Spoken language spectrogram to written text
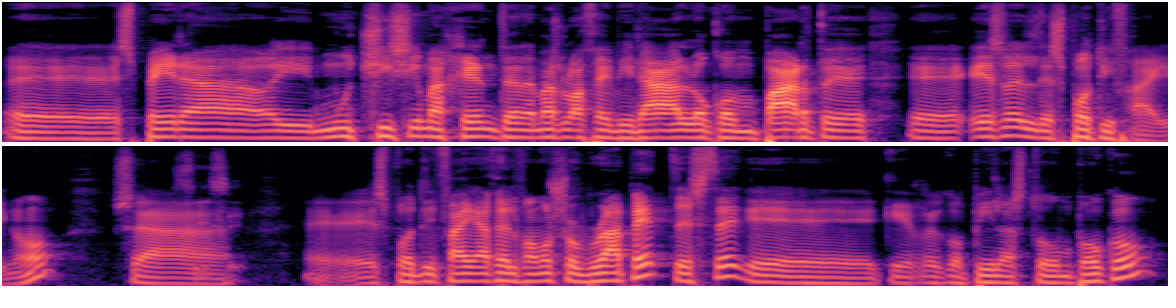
eh, espera y muchísima gente además lo hace viral, lo comparte, eh, es el de Spotify, ¿no? O sea, Spotify hace el famoso Rapid este, que, que recopilas todo un poco.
